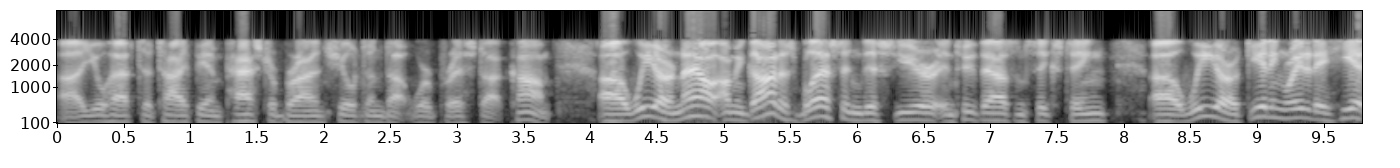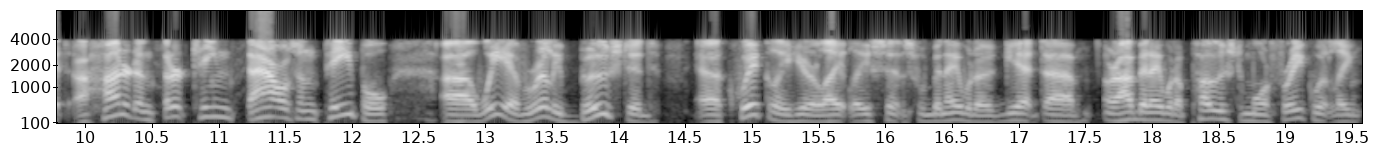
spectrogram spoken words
Uh, you'll have to type in pastorbrianchilton.wordpress.com. Uh, we are now, I mean, God is blessing this year in 2016. Uh, we are getting ready to hit 113,000 people. Uh, we have really boosted uh, quickly here lately since we've been able to get, uh, or I've been able to post more frequently.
